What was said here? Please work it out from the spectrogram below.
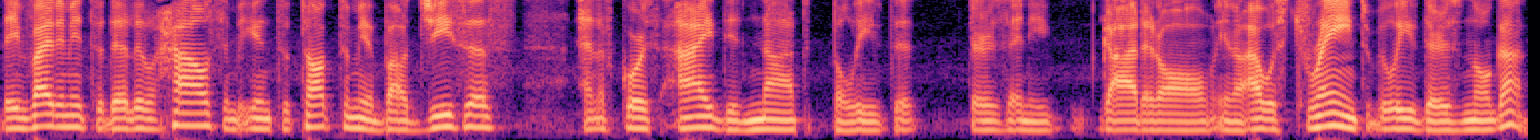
they invited me to their little house and began to talk to me about Jesus. And of course, I did not believe that there is any God at all. You know, I was trained to believe there is no God.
